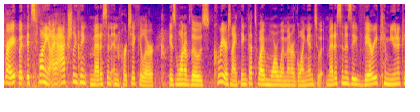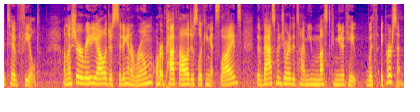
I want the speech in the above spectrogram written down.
Right. But it's funny. I actually think medicine in particular is one of those careers, and I think that's why more women are going into it. Medicine is a very communicative field. Unless you're a radiologist sitting in a room or a pathologist looking at slides, the vast majority of the time you must communicate with a person.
